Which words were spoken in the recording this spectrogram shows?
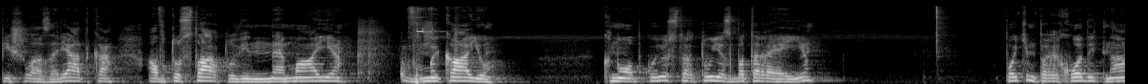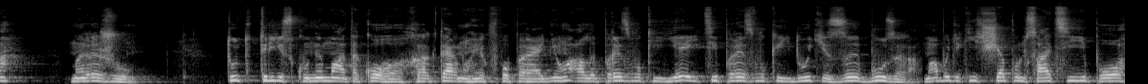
Пішла зарядка. Автостарту він не має. Вмикаю кнопкою, стартує з батареї. Потім переходить на мережу. Тут тріску нема такого характерного, як в попереднього, але призвуки є, і ці призвуки йдуть з бузера. Мабуть, якісь ще пульсації по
